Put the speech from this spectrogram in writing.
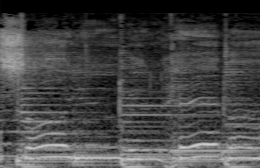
saw you in heaven.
